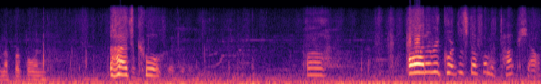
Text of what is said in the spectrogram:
Na purple one. That's cool. Uh, oh, and I record the stuff on the top shelf.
